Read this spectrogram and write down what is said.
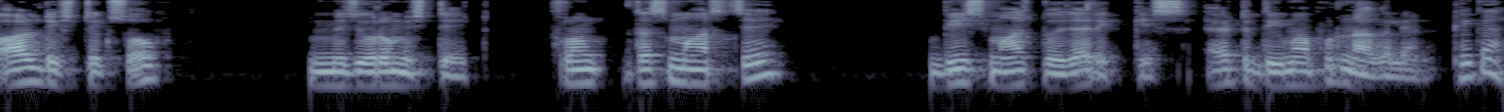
all districts of Mizoram state from दस मार्च से बीस मार्च दो हज़ार इक्कीस एट दीमापुर नागालैंड ठीक है?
